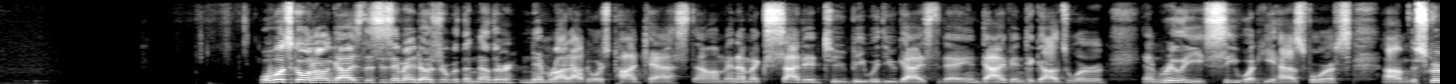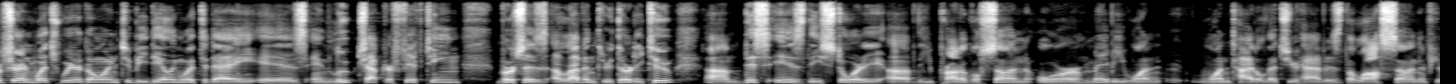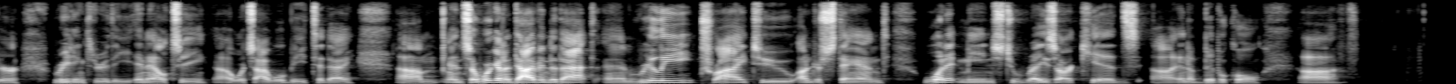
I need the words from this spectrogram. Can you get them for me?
Well, what's going on, guys? This is M.A. Dozier with another Nimrod Outdoors podcast. Um, and I'm excited to be with you guys today and dive into God's Word and really see what He has for us. Um, the scripture in which we are going to be dealing with today is in Luke chapter 15, verses 11 through 32. Um, this is the story of the prodigal son, or maybe one one title that you have is the lost son if you're reading through the NLT, uh, which I will be today. Um, and so we're going to dive into that and really try to understand what it means to raise our kids uh, in a biblical uh,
